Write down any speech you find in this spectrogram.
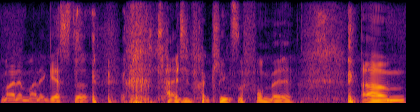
meine, meine Gäste. Teilnehmer klingt so formell. Ähm,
